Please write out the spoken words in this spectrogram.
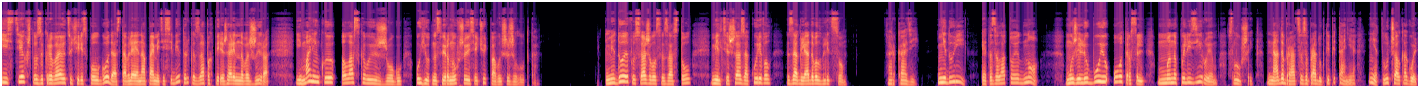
из тех, что закрываются через полгода, оставляя на памяти себе только запах пережаренного жира и маленькую ласковую изжогу, уютно свернувшуюся чуть повыше желудка. Медоев усаживался за стол, мельтеша закуривал, заглядывал в лицо. «Аркадий, не дури, это золотое дно. Мы же любую отрасль монополизируем. Слушай, надо браться за продукты питания. Нет, лучше алкоголь.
